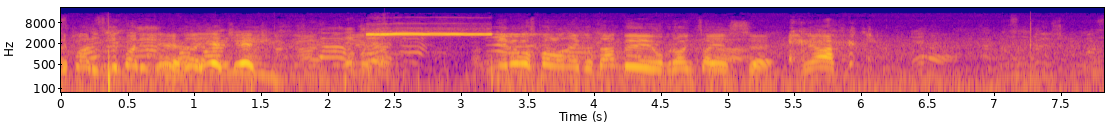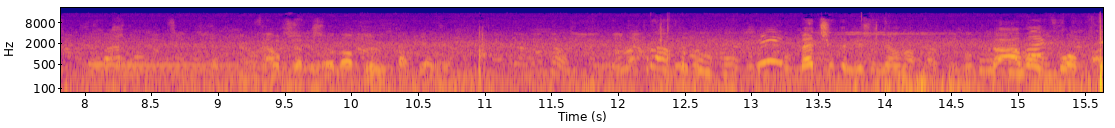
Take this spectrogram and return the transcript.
Nie palić, nie palić, nie, daj, jedź, jedź. Nie było spalonego, tam był obrońca jeszcze. No jak? Dobrze było, dobrze. Tak jest. No naprawdę, no. Metr 70 miał na pewno. No brawo, chłopak.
